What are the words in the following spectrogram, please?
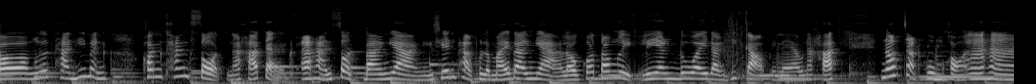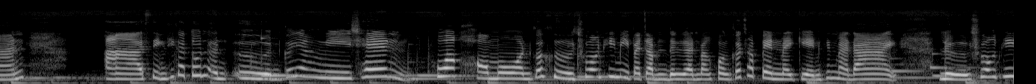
ดอง เลือกทานที่มันค่อนข้างสดนะคะ แต่อาหารสดบางอย่าง อย่างเช่น ผักผลไม้บางอย่าง เราก็ต้องหลีกเลี่ยงด้วยดังที่กล่าวไปแล้วนะคะ นอกจากกลุ่มของอาหาร สิ่งที่กระตุ้นอื่นๆ ก็ยังมีเช่น พวกฮอร์โมนก็คือช่วงที่มีประจำเดือน บางคนก็จะเป็นไมเกรนขึ้นมาได้ หรือช่วงที่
